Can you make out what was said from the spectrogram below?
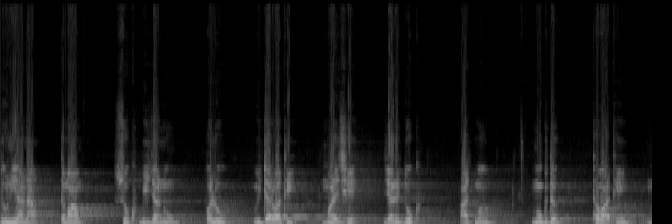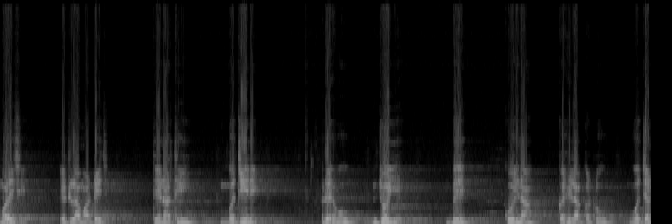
દુનિયાના તમામ સુખ બીજાનું ભલું વિચારવાથી મળે છે. જ્યારે દુઃખ આત્મ મુગ્ધ થવાથી મળે છે, એટલા માટે જ તેનાથી બચીને રહેવું જોઈએ. બે, કોઈના કહેલા કટુ વચન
